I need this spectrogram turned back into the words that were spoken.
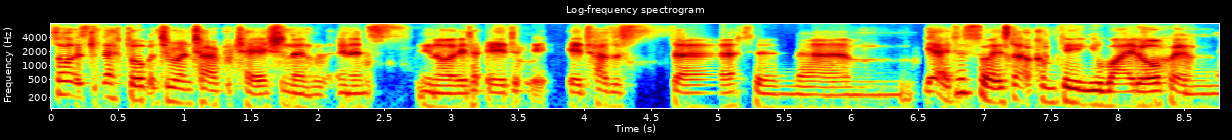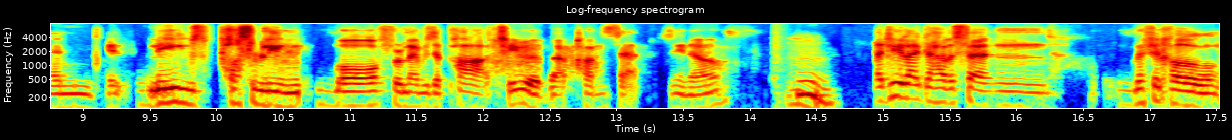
so it's left open to interpretation and, and it's you know it, it it has a certain um yeah just so it's not completely wide open and it leaves possibly more for maybe a part two of that concept you know mm. i do like to have a certain mythical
